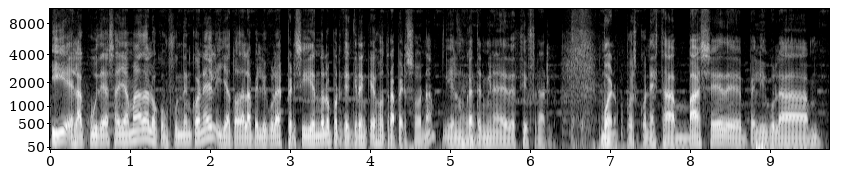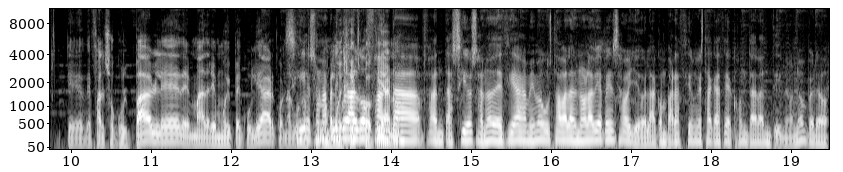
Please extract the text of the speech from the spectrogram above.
Y él acude a esa llamada, lo confunden con él y ya toda la película es persiguiéndolo porque creen que es otra persona y él nunca termina de descifrarlo. Bueno, pues con esta base de película de falso culpable, de madre muy peculiar, con algunos Sí, es una película algo fantasiosa, ¿no? Decías, a mí me gustaba, no lo había pensado yo, la comparación esta que hacía con Tarantino, ¿no? Pero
